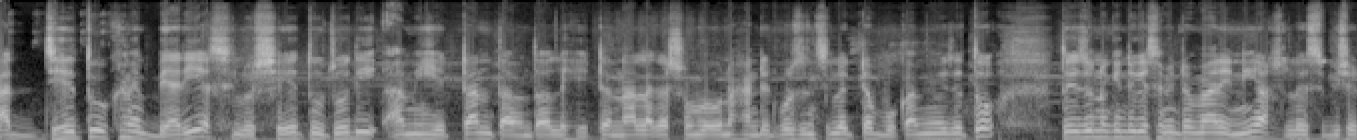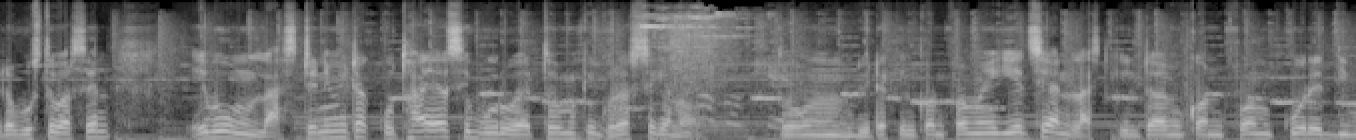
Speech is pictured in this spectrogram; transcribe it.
আর যেহেতু ওখানে ব্যারিয়ার ছিল, সেহেতু যদি আমি হেড টানতাম, তাহলে হেডটা না লাগার সম্ভাবনা হান্ড্রেড পার্সেন্ট ছিল, একটা বোকামি হয়ে যেত। তো এই জন্য কিন্তু গেছে আমি এটা মারিনি, আসলে বিষয়টা বুঝতে পারছেন। এবং লাস্ট এনিমিটা কোথায় আছে বুড়ো? এত আমাকে ঘোরাচ্ছে কেন? তো দুইটা কিল কনফার্ম হয়ে গিয়েছে অ্যান্ড লাস্ট কিলটা আমি কনফার্ম করে দিব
